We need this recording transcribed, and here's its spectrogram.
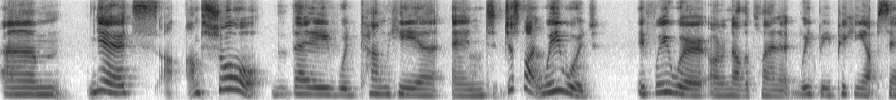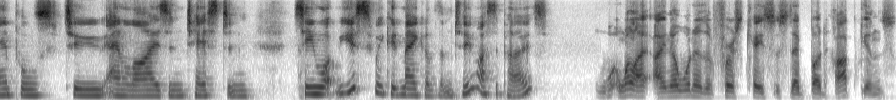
um, yeah, it's I'm sure that they would come here and just like we would if we were on another planet, we'd be picking up samples to analyze and test and see what use we could make of them too. I suppose. Well, I, I, know one of the first cases that Bud Hopkins,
